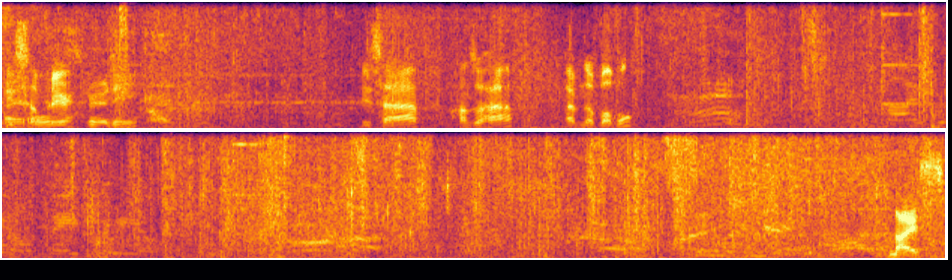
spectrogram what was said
My He's up here. ready. He's half. Hanzo half. I have no bubble. Nice.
